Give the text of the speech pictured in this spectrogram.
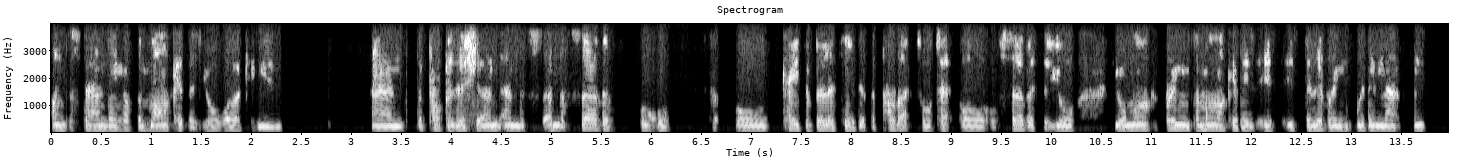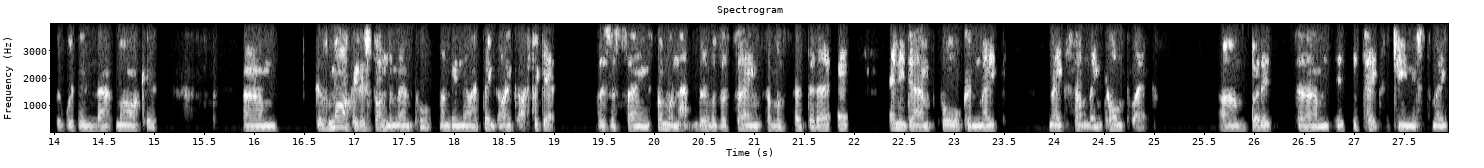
understanding of the market that you're working in and the proposition and the, and the service or, or capability that the product or, te- or service that you're, you're market, bringing to market is, is, is, delivering within that within that market. Because um, market is fundamental. I mean, I think I, I forget. There's a saying. Someone there was a saying. Someone said that any damn fool can make make something complex. Um, but it, um, it, it, takes a genius to make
